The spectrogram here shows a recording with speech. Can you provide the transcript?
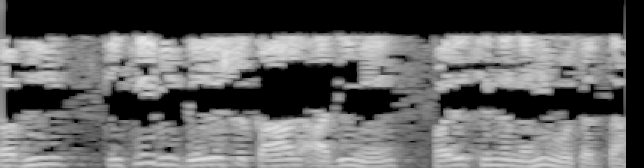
कभी किसी भी देश काल आदि में परिचिन्न नहीं हो सकता।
